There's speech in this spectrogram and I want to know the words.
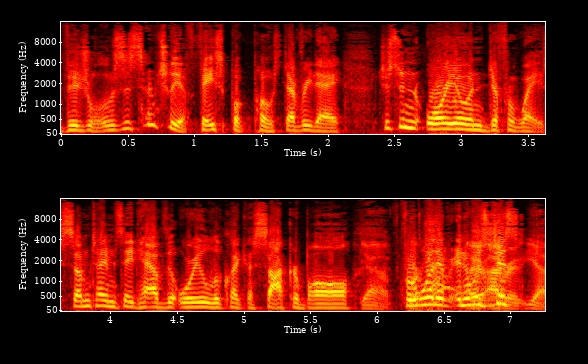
visual. It was essentially a Facebook post every day, just an Oreo in different ways. Sometimes they'd have the Oreo look like a soccer ball, Yeah, for course. whatever, and it was I just yeah.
